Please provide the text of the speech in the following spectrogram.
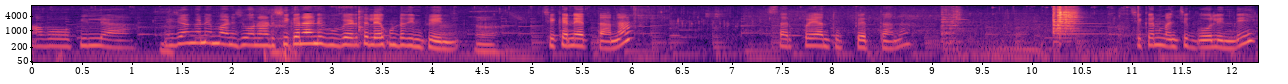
అవో పిల్ల. నిజంగానే మనిషి ఓనాడు చికెన్ అండి పెడితే లేకుండా తినిపోయింది. చికెన్ ఎత్తానా? సరిపోయేంత ఉప్పు ఎత్తానా? చికెన్ మంచిగా గోలింది.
